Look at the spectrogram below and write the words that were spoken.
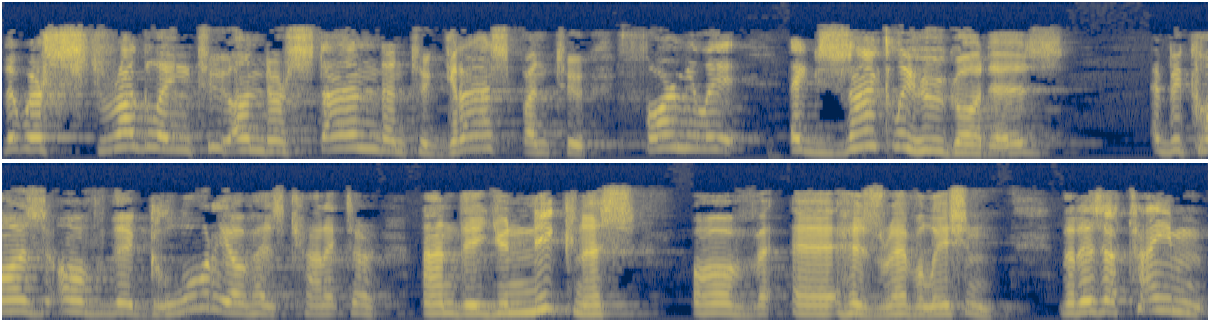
that we're struggling to understand and to grasp and to formulate exactly who God is because of the glory of His character and the uniqueness of uh, His revelation. There is a time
